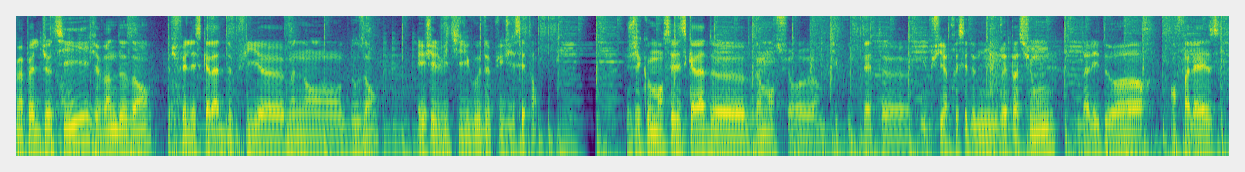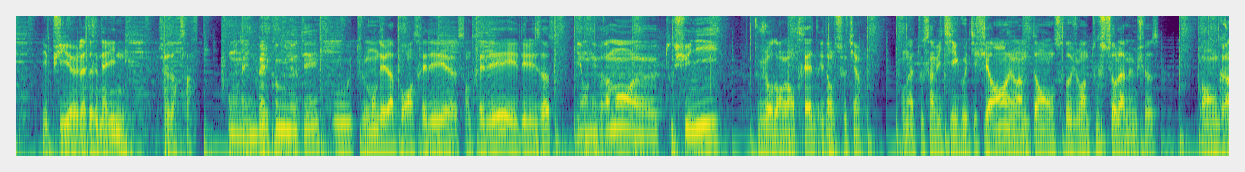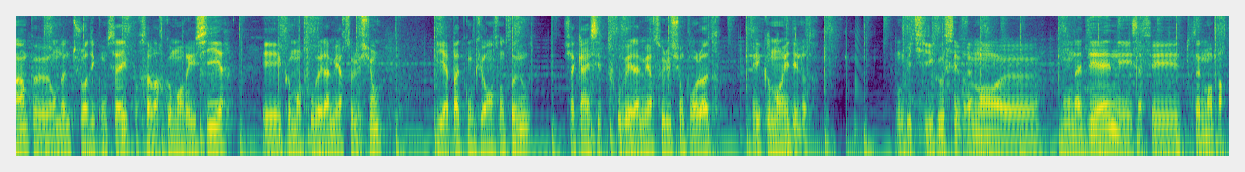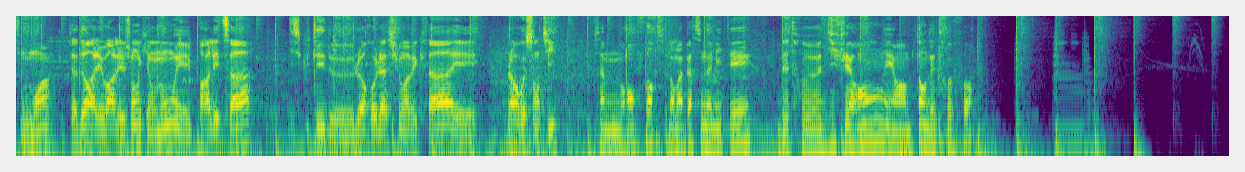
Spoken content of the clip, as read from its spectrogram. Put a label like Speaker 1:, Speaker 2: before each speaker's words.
Speaker 1: Je m'appelle Jyoti, j'ai 22 ans. Je fais de l'escalade depuis euh, maintenant 12 ans et j'ai le vitiligo depuis que j'ai 7 ans. J'ai commencé l'escalade euh, vraiment sur euh, un petit coup de tête et puis après c'est devenu une vraie passion d'aller dehors, en falaise et puis l'adrénaline, j'adore ça. On a une belle communauté où tout le monde est là pour entraider, s'entraider et aider les autres. Et on est vraiment tous unis, toujours dans l'entraide et dans le soutien. On a tous un vitiligo différent et en même temps on se rejoint tous sur la même chose. Quand on grimpe, euh, on donne toujours des conseils pour savoir comment réussir et comment trouver la meilleure solution. Il n'y a pas de concurrence entre nous. Chacun essaie de trouver la meilleure solution pour l'autre et comment aider l'autre. Mon vitiligo, c'est vraiment euh, mon ADN et ça fait totalement partie de moi. J'adore aller voir les gens qui en ont et parler de ça, discuter de leur relation avec ça et leur ressenti. Ça me renforce dans ma personnalité d'être différent et en même temps d'être fort.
